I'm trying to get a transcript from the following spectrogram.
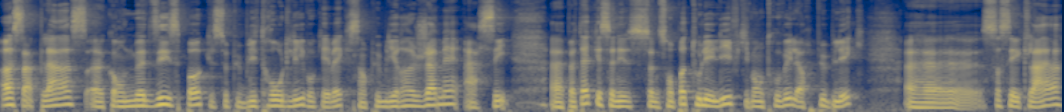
a sa place. Euh, qu'on ne me dise pas qu'il se publie trop de livres au Québec, il s'en publiera jamais assez. Euh, peut-être que ce, ne sont pas tous les livres qui vont trouver leur public, euh, ça c'est clair.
